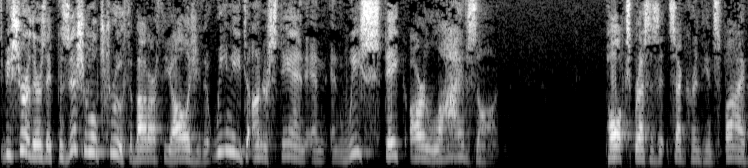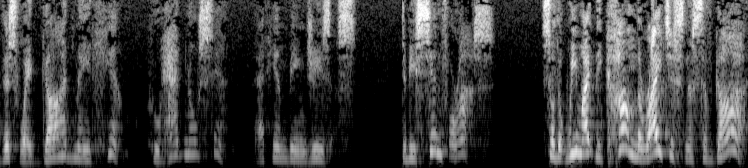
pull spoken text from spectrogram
To be sure, there's a positional truth about our theology that we need to understand and, and we stake our lives on. Paul expresses it in 2 Corinthians 5 this way God made him who had no sin, that him being Jesus, to be sin for us, so that we might become the righteousness of God.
